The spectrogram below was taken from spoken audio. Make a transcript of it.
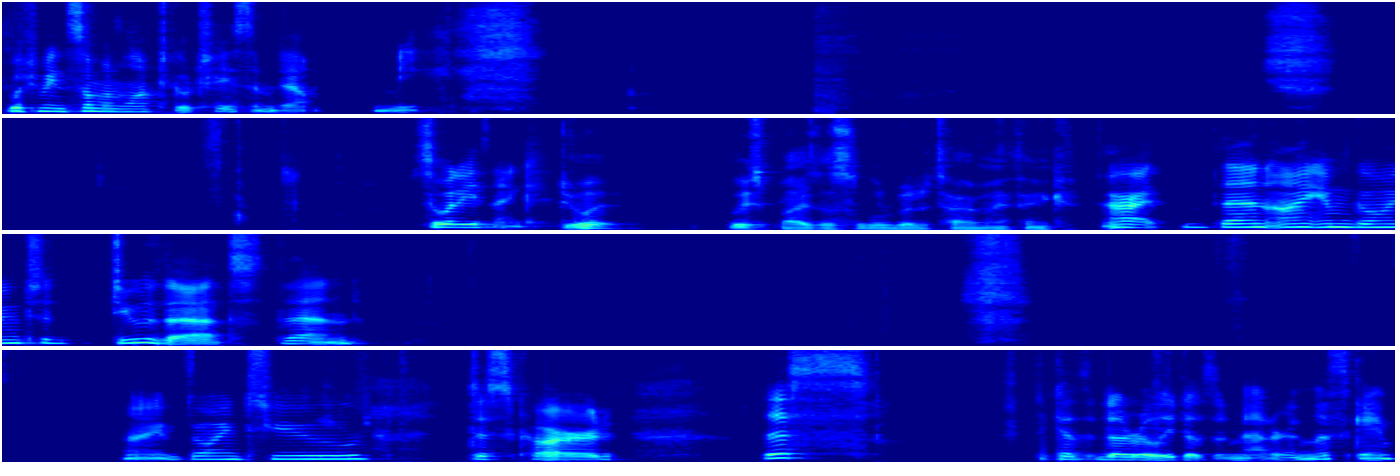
Which means someone will have to go chase him down. Me. So what do you think? Do it. At least buys us a little bit of time, I think. All right, then I am going to do that then. I'm going to discard this because it really doesn't matter in this game.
